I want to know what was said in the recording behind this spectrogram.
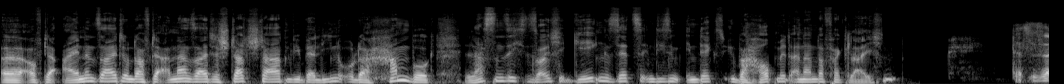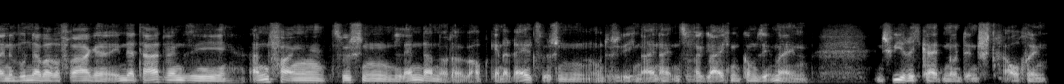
äh, auf der einen Seite und auf der anderen Seite Stadtstaaten wie Berlin oder Hamburg, lassen sich solche Gegensätze in diesem Index überhaupt miteinander vergleichen? Das ist eine wunderbare Frage. In der Tat, wenn Sie anfangen, zwischen Ländern oder überhaupt generell zwischen unterschiedlichen Einheiten zu vergleichen, kommen Sie immer in, in Schwierigkeiten und in Straucheln.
